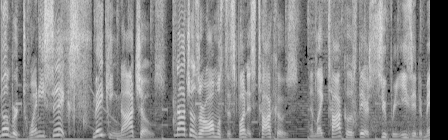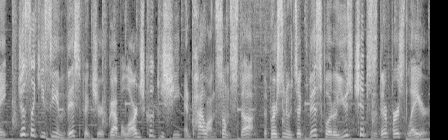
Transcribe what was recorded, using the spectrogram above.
Number 26. Making nachos. Nachos are almost as fun as tacos. And like tacos, they are super easy to make. Just like you see in this picture, grab a large cookie sheet and pile on some stuff. The person who took this photo used chips as their first layer.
